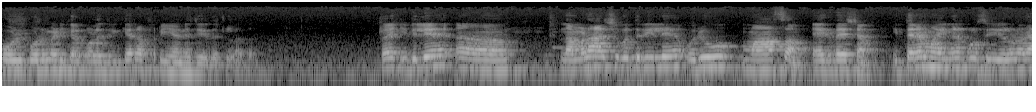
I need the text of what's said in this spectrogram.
കോഴിക്കോട് മെഡിക്കൽ കോളേജിലേക്ക് റെഫർ ചെയ്യാണ് ചെയ്തിട്ടുള്ളത്. അപ്പം ഇതിൽ നമ്മൾ ആശുപത്രിയിൽ ഒരു മാസം ഏകദേശം ഇത്തരം മൈനർ പ്രൊസീജിയറുകൾ ഒരു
